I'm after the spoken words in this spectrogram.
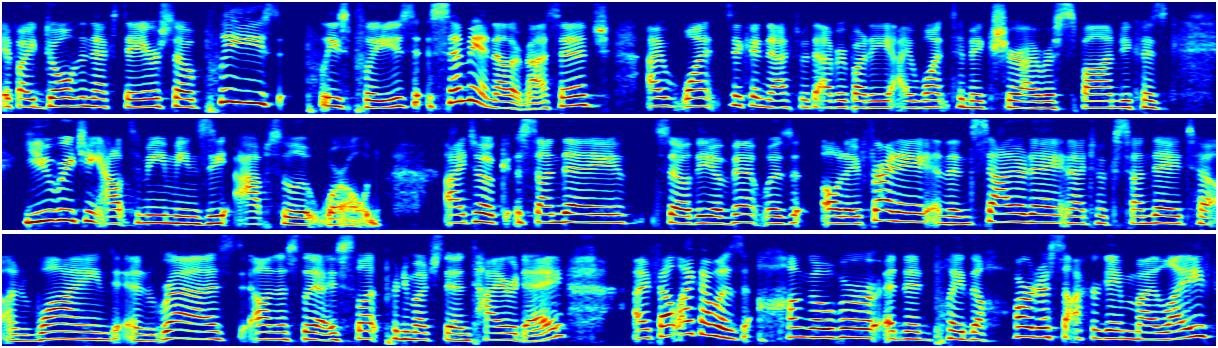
If I don't the next day or so, please, please, please send me another message. I want to connect with everybody. I want to make sure I respond because you reaching out to me means the absolute world. I took Sunday. So the event was all day Friday and then Saturday. And I took Sunday to unwind and rest. Honestly, I slept pretty much the entire day. I felt like I was hungover and then played the hardest soccer game of my life.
